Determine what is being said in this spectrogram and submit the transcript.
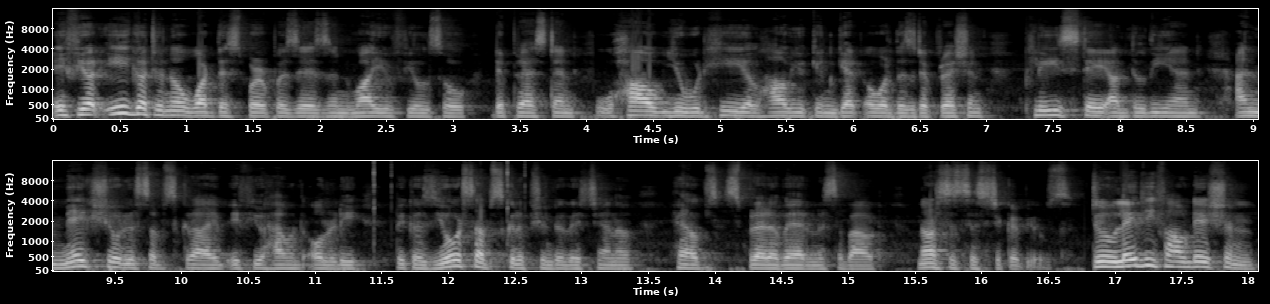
If you're eager to know what this purpose is and why you feel so depressed and how you would heal, how you can get over this depression, please stay until the end and make sure you subscribe if you haven't already because your subscription to this channel helps spread awareness about narcissistic abuse. To lay the foundation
